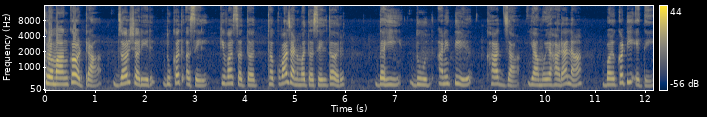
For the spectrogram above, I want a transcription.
क्रमांक अठरा. जर शरीर दुखत असेल किंवा सतत थकवा जाणवत असेल तर दही दूध आणि तीळ खात जा. यामुळे हाडांना बळकटी येते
